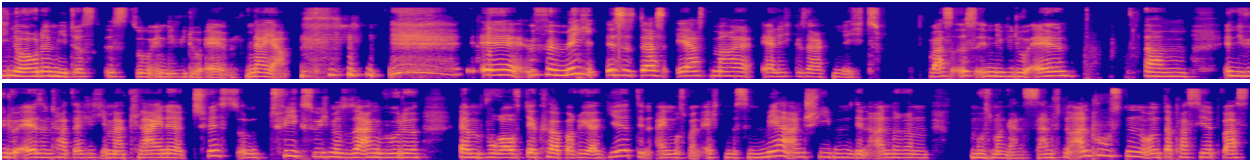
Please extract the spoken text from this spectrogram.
Die Neurodermitis ist so individuell. Naja, äh, für mich ist es das erstmal ehrlich gesagt nicht. Was ist individuell? Ähm, individuell sind tatsächlich immer kleine Twists und Tweaks, wie ich mal so sagen würde, ähm, worauf der Körper reagiert. Den einen muss man echt ein bisschen mehr anschieben, den anderen muss man ganz sanft nur anpusten und da passiert was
